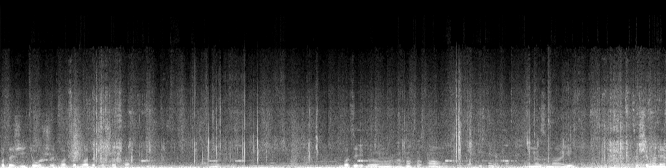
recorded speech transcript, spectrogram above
подождіть, ось же, 22 до шашлика. Базилік, не знаю. Це ще мене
